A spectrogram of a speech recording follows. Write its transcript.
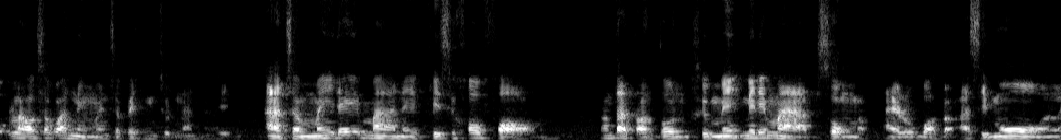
กเราสักวันหนึ่งมันจะไปถึงจุดนั้นพี่อาจจะไม่ได้มาใน physical formตั้งแต่ตอนต้นคือไม่ไม่ได้มาทรงแบบ I, Robot แบบ ASIMO อะไร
